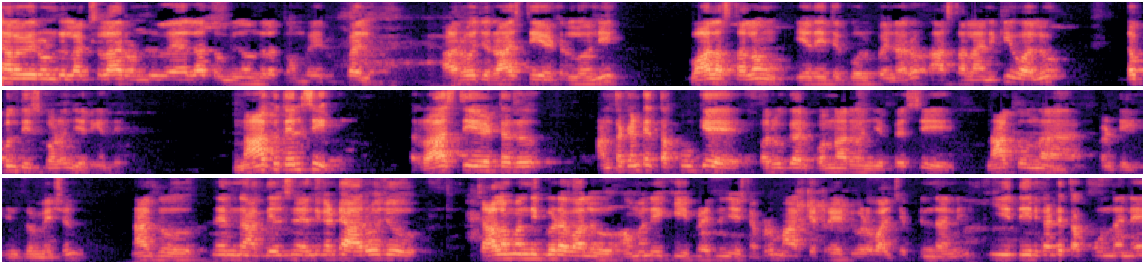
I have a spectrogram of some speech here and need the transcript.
నలభై రెండు లక్షల రెండు వేల తొమ్మిది వందల తొంభై రూపాయలు ఆ రోజు రాజ్ థియేటర్లోని వాళ్ళ స్థలం ఏదైతే కోల్పోయినారో ఆ స్థలానికి వాళ్ళు డబ్బులు తీసుకోవడం జరిగింది. నాకు తెలిసి రాజ్ థియేటర్ అంతకంటే తక్కువకే ఫరూక్ గారు కొన్నారు అని చెప్పేసి నాకు ఉన్నటువంటి ఇన్ఫర్మేషన్. నాకు నేను నాకు తెలిసిన ఎందుకంటే ఆ రోజు చాలా మందికి కూడా వాళ్ళు అమ్మనీకి ప్రయత్నం చేసినప్పుడు మార్కెట్ రేట్ కూడా వాళ్ళు చెప్పిన దాన్ని ఈ దీనికంటే తక్కువ ఉందనే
